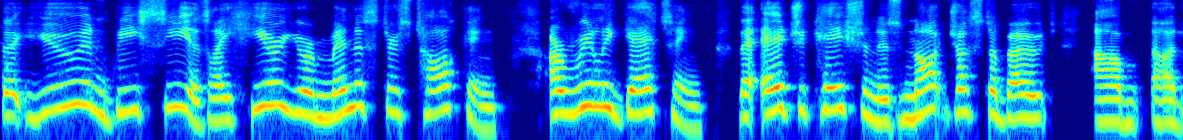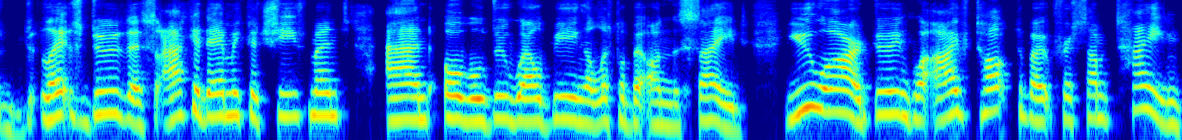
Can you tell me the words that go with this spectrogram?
that you in BC, as I hear your ministers talking, are really getting that education is not just about um, uh, let's do this academic achievement and oh, we'll do well-being a little bit on the side. You are doing what I've talked about for some time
